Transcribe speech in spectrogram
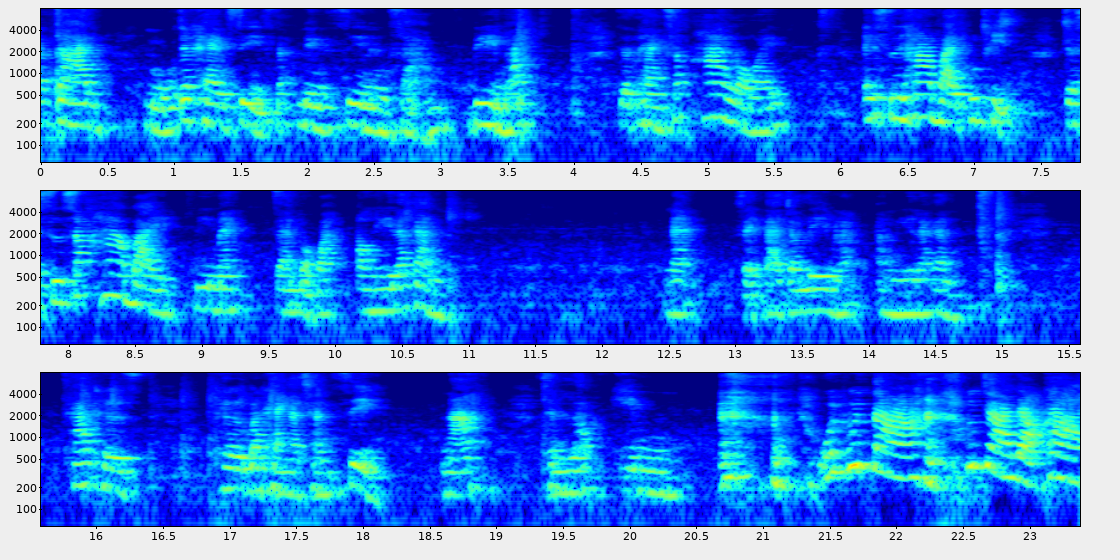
อาจารย์หนูจะแทงสี่หนึ่งสี่หนึ่งสามดีไหมจะแทงสักห้าร้อยไอ้ซื้อห้าใบผู้ผิดจะซื้อสักห้าใบดีไหมอาจารย์บอกว่าเอางี้แล้วกันนะสายตาเจ้าเล่ห์มแล้วเอางี้แล้วกัน ถ้าเธอเธอมาแทงกับฉันสินะ ฉันรับกิน อุ้ยพูดตาพูดจาหยาบคาย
